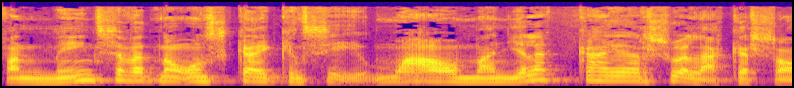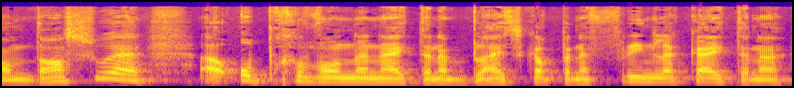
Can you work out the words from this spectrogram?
van mense wat na ons kyk en sê, "Wow man, julle kuier so lekker saam. Daar's so 'n uh, opgewondenheid en 'n blydskap en 'n vriendelikheid en 'n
